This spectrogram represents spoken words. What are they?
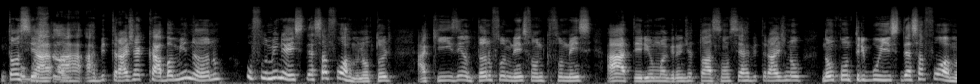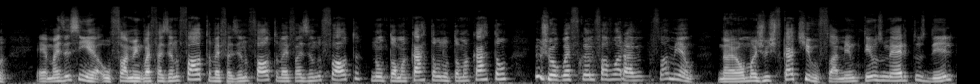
Então, assim, a, a arbitragem acaba minando o Fluminense dessa forma. Não tô aqui isentando o Fluminense, falando que o Fluminense ah, teria uma grande atuação se a arbitragem não, não contribuísse dessa forma. É, mas assim, é, o Flamengo vai fazendo falta, vai fazendo falta, vai fazendo falta, não toma cartão, não toma cartão, e o jogo vai ficando favorável pro Flamengo. Não é uma justificativa. O Flamengo tem os méritos dele,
